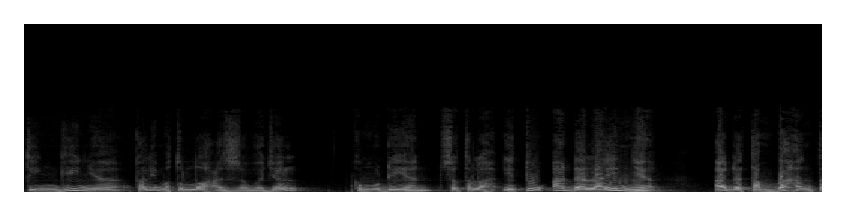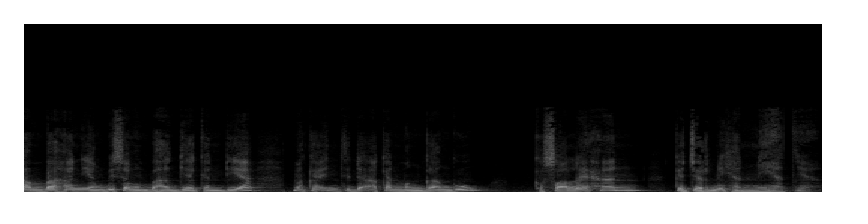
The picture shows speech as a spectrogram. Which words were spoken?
tingginya kalimatullah azza wa jal kemudian setelah itu ada lainnya ada tambahan-tambahan yang bisa membahagiakan dia maka ini tidak akan mengganggu kesalehan kejernihan niatnya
